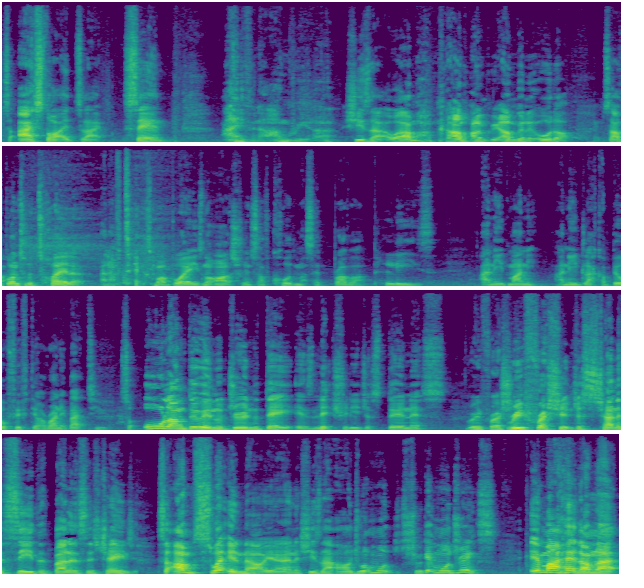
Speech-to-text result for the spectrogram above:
So I started to like saying, I ain't even hungry, you know. She's like, well, I'm hungry. I'm hungry. I'm gonna order. So I've gone to the toilet and I've texted my boy. He's not answering. So I've called him. I said, brother, please. I need money. I need like a bill 50. I'll run it back to you. So all I'm doing during the day is literally just doing this. Refreshing. Refreshing, just trying to see the balances change. So I'm sweating now, yeah. And then she's like, oh, do you want more? Should we get more drinks? In my head, I'm like,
